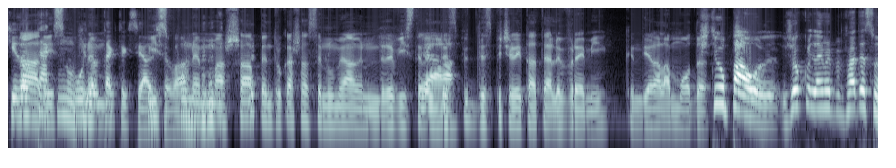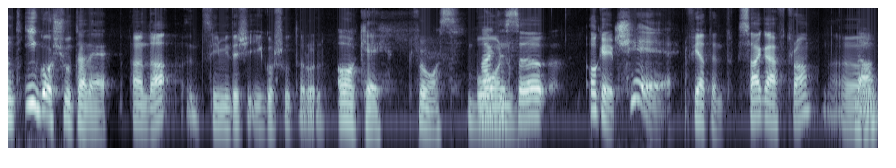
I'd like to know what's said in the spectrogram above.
Hero da, îi Tactics, nu, Hero spunem, Tactics e îi altceva. spunem așa pentru că așa se numea în revistele Yeah. de, spe- de specialitate ale vremii, când era la modă. Știu, Paul, jocurile mele preferate sunt ego shootere. A, da, țin minte și Ego Shooter-ul. Ok, frumos. Bun. Haideți să... Ok, Ce? fii atent. SAG-AFTRA, uh, Da.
